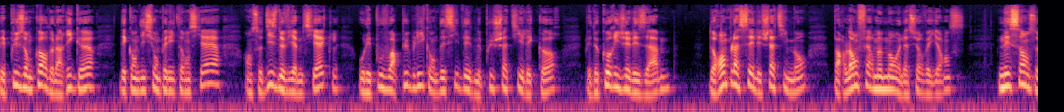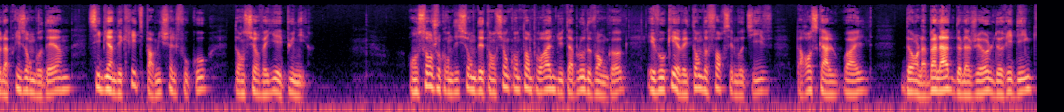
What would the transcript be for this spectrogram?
mais plus encore de la rigueur des conditions pénitentiaires en ce XIXe siècle où les pouvoirs publics ont décidé de ne plus châtier les corps, mais de corriger les âmes, de remplacer les châtiments par l'enfermement et la surveillance, naissance de la prison moderne, si bien décrite par Michel Foucault dans Surveiller et punir. On songe aux conditions de détention contemporaines du tableau de Van Gogh, évoqué avec tant de force émotive par Oscar Wilde dans La balade de la géole de Reading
